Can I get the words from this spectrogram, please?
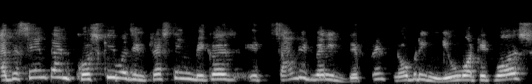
At the same time koski was interesting because it sounded very different. Nobody knew what it was.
